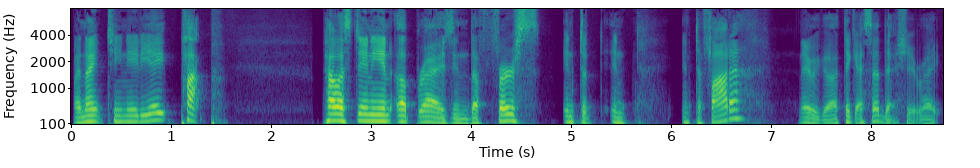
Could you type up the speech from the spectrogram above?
by 1988, pop. Palestinian uprising, the first inti- in- intifada. There we go. I think I said that shit right.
